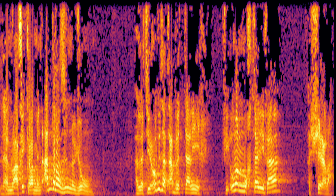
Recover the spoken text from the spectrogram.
لأنه على فكرة من أبرز النجوم التي عبدت عبر التاريخ في أمم مختلفة الشعره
